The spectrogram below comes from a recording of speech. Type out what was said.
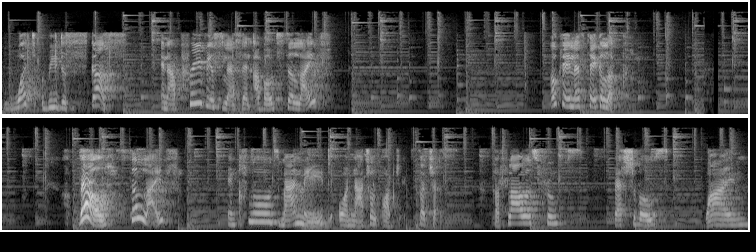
what we discussed in our previous lesson about still life? Okay, let's take a look. Well, still life includes man-made or natural objects such as cut flowers, fruits, vegetables, wine,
